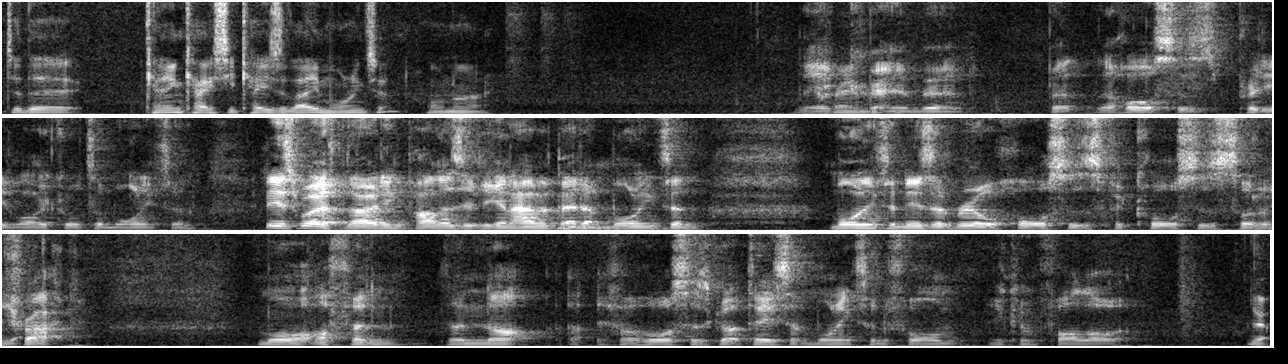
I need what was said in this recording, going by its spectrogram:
Do the Ken and Kasey Keys are they Mornington or no? They're Cranbourne. Cranbourne. But the horse is pretty local to Mornington. It is worth noting, punters, if you're going to have a bet at Mm. Mornington, Mornington is a real horses for courses sort of Yeah. track. More often than not, if a horse has got decent Mornington form, you can follow it. All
